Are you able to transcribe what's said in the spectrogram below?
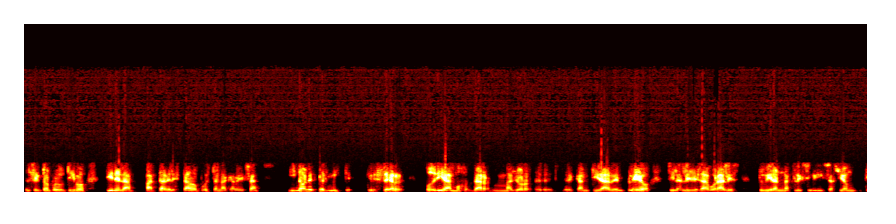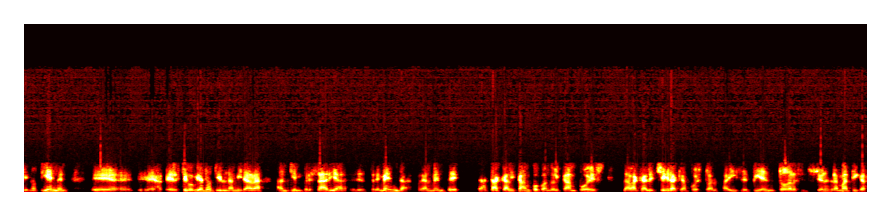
El sector productivo tiene la pata del Estado puesta en la cabeza y no le permite crecer. Podríamos dar mayor eh, cantidad de empleo si las leyes laborales tuvieran una flexibilización que no tienen. Eh, este gobierno tiene una mirada antiempresaria eh, tremenda, realmente ataca al campo cuando el campo es la vaca lechera que ha puesto al país de pie en todas las situaciones dramáticas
